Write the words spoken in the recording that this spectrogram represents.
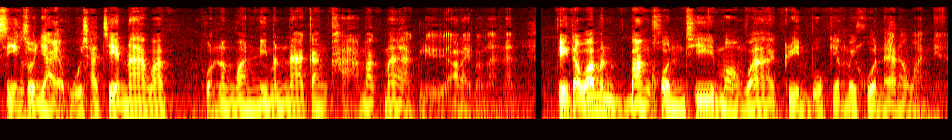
เสียงส่วนใหญ่โอ้โหชัดเจนมากว่า ผลรางวัลนนี้มันน่ากังขามาก ๆ หรืออะไรประมาณนั้น เพียงแต่ว่ามันบางคนที่มองว่า Green Book ยังไม่ควรได้รางวัลเนี่ย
